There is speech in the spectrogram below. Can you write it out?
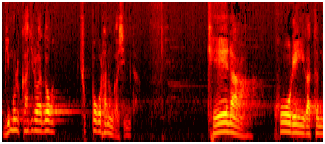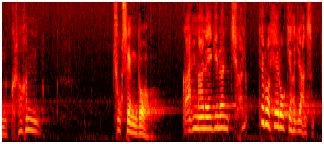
미물까지라도 축복을 하는 것입니다. 개나 호랭이 같은 그런 축생도 깐난애기는 절대로 해롭게 하지 않습니다.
